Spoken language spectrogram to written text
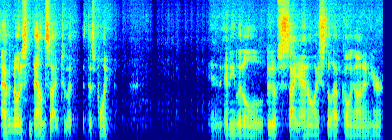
I haven't noticed a downside to it at this point. And any little bit of cyano I still have going on in here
